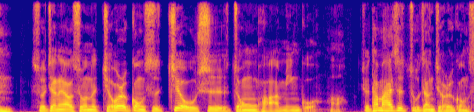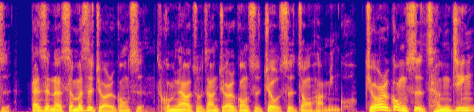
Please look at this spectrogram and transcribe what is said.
说将来要说呢，九二共识就是中华民国啊，就他们还是主张九二共识。但是呢，什么是九二共识？国民党要主张九二共识就是中华民国。九二共识曾经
